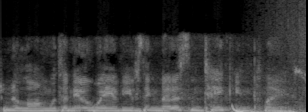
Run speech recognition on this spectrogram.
along with a new way of using medicine taking place.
